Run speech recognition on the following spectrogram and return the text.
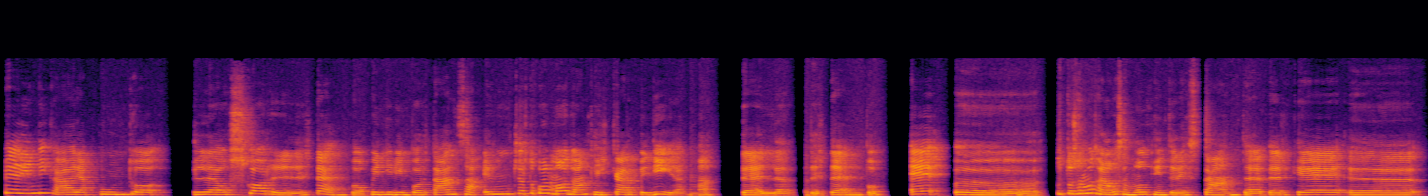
per indicare appunto lo scorrere del tempo, quindi l'importanza e in un certo qual modo anche il carpe diem del, del tempo. E eh, tutto sommato è una cosa molto interessante perché eh,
